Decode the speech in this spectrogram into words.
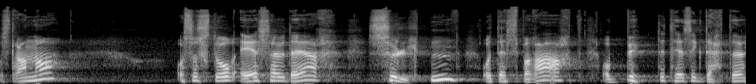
stranda. Og så står Esau der, sulten og desperat, og bytter til seg dette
